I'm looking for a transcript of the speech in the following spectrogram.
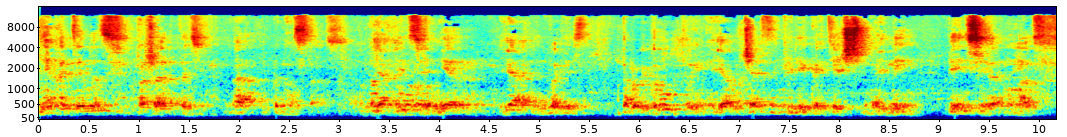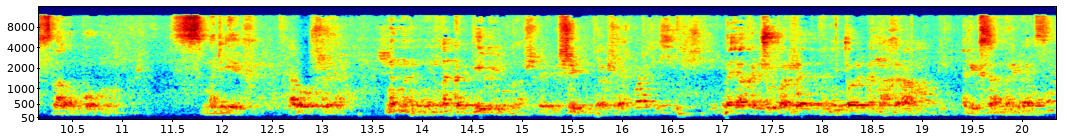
Мне хотелось пожертвовать на иконостас. Я пенсионер, я инвалид второй группы, я участник Великой Отечественной войны. Пенсия у нас, слава Богу, с Марией хорошая. Мы накопили немножко, решили пожертвовать. Но я хочу пожертвовать не только на храм Александра Невского.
